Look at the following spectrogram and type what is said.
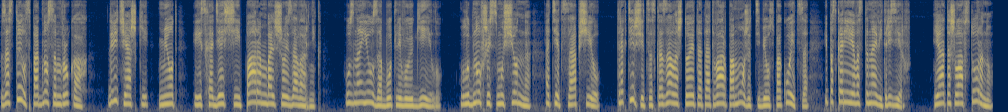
Застыл с подносом в руках. Две чашки, мед и исходящий паром большой заварник. Узнаю заботливую Гейлу. Улыбнувшись смущенно, отец сообщил. Трактирщица сказала, что этот отвар поможет тебе успокоиться и поскорее восстановить резерв. Я отошла в сторону,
